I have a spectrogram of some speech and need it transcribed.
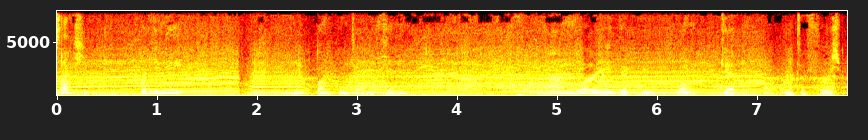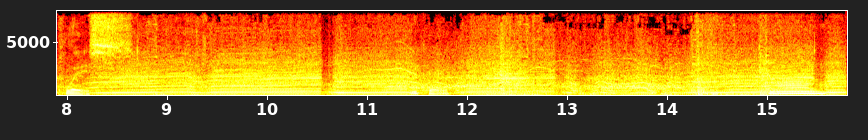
That was actually pretty neat. Didn't bump into anything. Now I'm worried that we won't get into first place. Okay. Come on.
